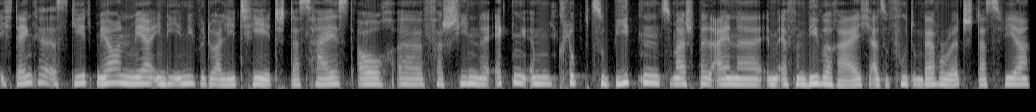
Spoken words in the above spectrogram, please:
Ich denke, es geht mehr und mehr in die Individualität. Das heißt, auch äh, verschiedene Ecken im Club zu bieten, zum Beispiel eine im F&B-Bereich, also Food and Beverage, dass wir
